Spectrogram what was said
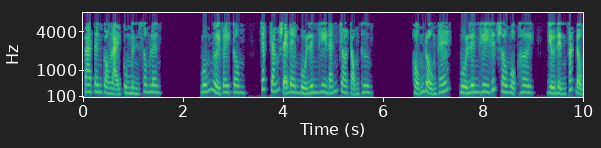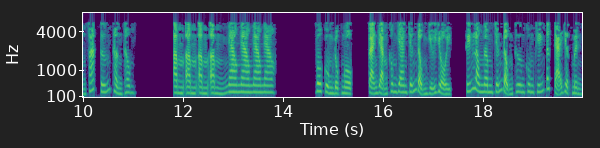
ba tên còn lại cùng mình xông lên. Bốn người vây công, chắc chắn sẽ đem Bùi Linh Hy đánh cho trọng thương. Hỗn độn thế, Bùi Linh Hy hít sâu một hơi, dự định phát động pháp tướng thần thông. Ầm ầm ầm ầm ngao ngao ngao ngao. Vô cùng đột ngột, vạn dặm không gian chấn động dữ dội, tiếng long ngâm chấn động thương khung khiến tất cả giật mình.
